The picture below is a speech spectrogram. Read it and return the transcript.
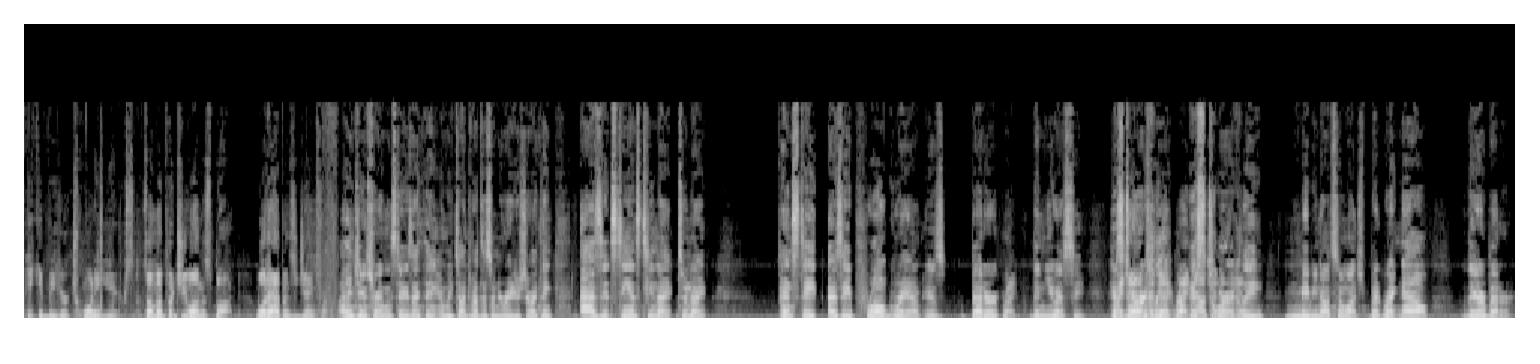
he could be here 20 years. So I'm going to put you on the spot. What happens to James Franklin? I think James Franklin stays. I think, and we talked about this on your radio show. I think as it stands tonight, tonight, Penn State as a program is better Right. than USC. Right now, Historically. Right now, today, yep. historically, maybe not so much, but right now they are better.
